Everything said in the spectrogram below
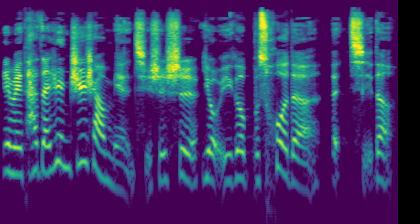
认为他在认知上面其实是有一个不错的等级的。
